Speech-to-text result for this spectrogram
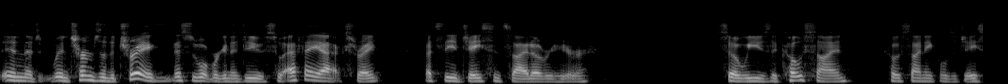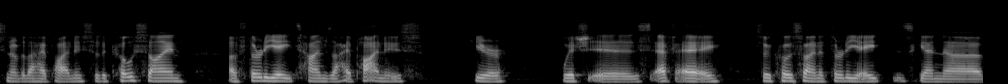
in the in terms of the trig, this is what we're going to do. So FAX, right? That's the adjacent side over here. So we use the cosine. Cosine equals adjacent over the hypotenuse. So the cosine of 38 times the hypotenuse here, which is FA. So cosine of 38 is again, uh,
